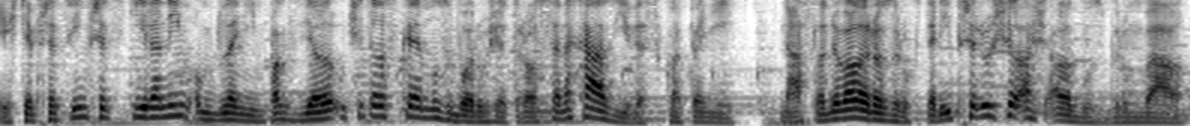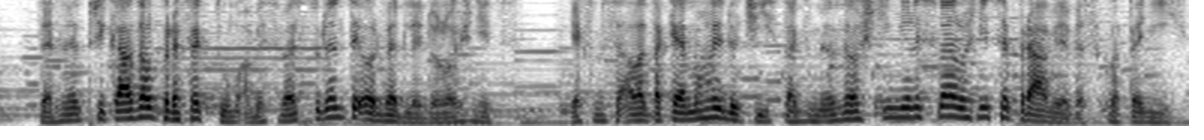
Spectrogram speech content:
Ještě před svým předstíraným omdlením pak sdělil učitelskému sboru, že troll se nachází ve sklepení. Následoval rozruch, který přerušil až Albus Brumbál. Ten hned přikázal prefektům, aby své studenty odvedli do ložnic. Jak jsme se ale také mohli dočíst, tak zmiozelští měli své ložnice právě ve sklepeních.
